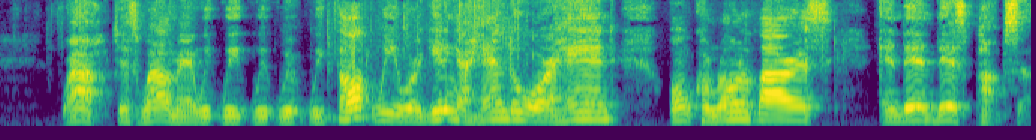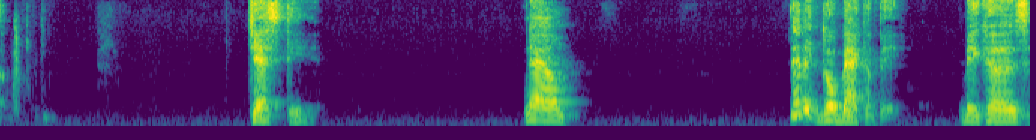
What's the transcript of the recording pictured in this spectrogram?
wow, just wow, man. We, we we we we thought we were getting a handle or a hand on coronavirus, and then this pops up. Just did. Now, let me go back a bit because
